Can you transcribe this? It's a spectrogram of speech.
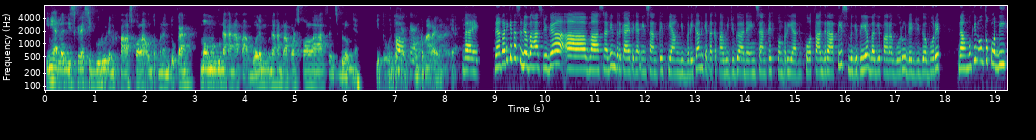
ini adalah diskresi guru dan kepala sekolah untuk menentukan mau menggunakan apa. Boleh menggunakan rapor sekolah dan sebelumnya gitu untuk okay. yang kemarin ya. Baik. Nah, tadi kita sudah bahas juga uh, Mas Nadiem terkait dengan insentif yang diberikan. Kita ketahui juga ada insentif pemberian kuota gratis begitu ya bagi para guru dan juga murid. Nah, mungkin untuk lebih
